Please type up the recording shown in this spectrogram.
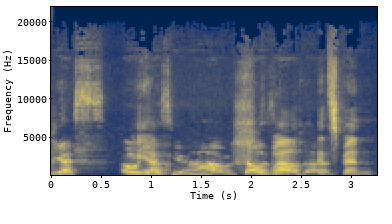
yes. Oh Yeah. yes you have. Tell us well, about that. it's been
